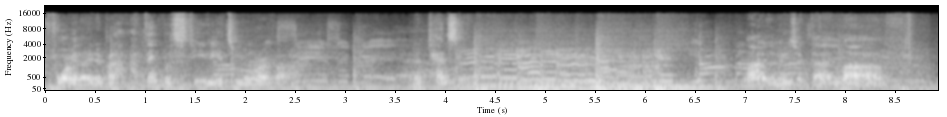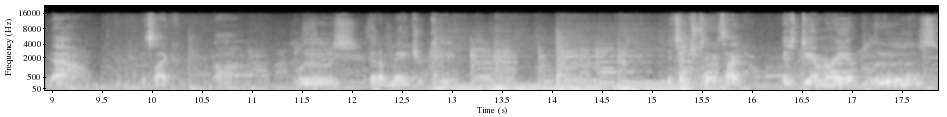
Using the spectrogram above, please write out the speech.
formulated, but I think with Stevie it's more of a, an intensity. A lot of the music that I love now is like uh, blues in a major key. It's interesting, it's like, is Dear Marie blues?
